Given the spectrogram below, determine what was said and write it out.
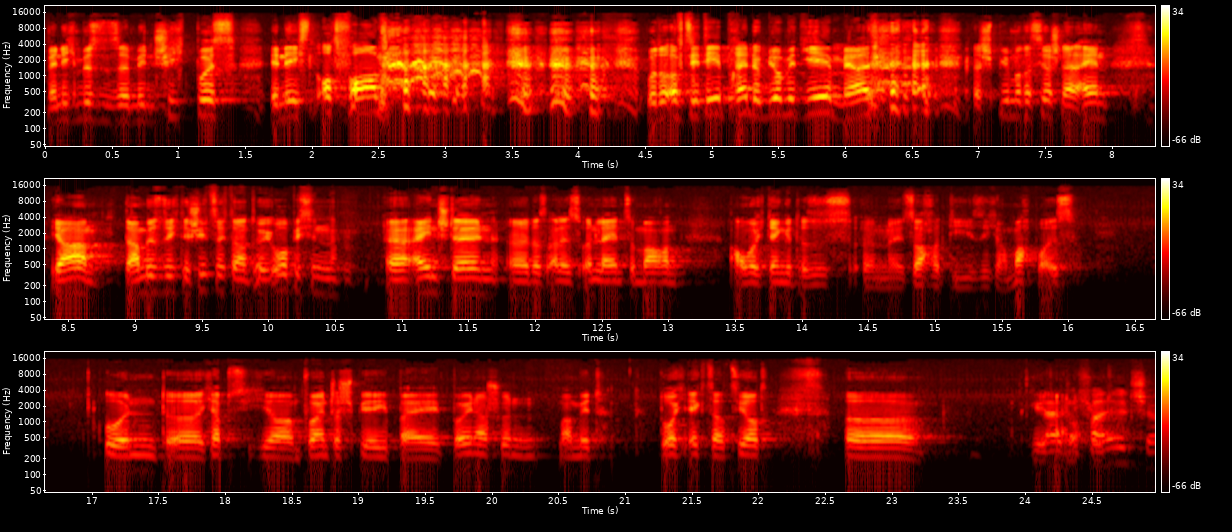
Wenn nicht, müssen sie mit dem Schichtbus in den nächsten Ort fahren. Oder auf CD brennen und wir mit jedem. Ja. Da spielen wir das hier schnell ein. Ja, da müssen sich die Schiedsrichter natürlich auch ein bisschen äh, einstellen, äh, das alles online zu machen. Aber ich denke, das ist eine Sache, die sicher machbar ist. Und äh, ich habe es hier im Freundschaftsspiel bei Beuna schon mal mit durchexerziert. Äh, geht Leider eigentlich gut. falsch, ja.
